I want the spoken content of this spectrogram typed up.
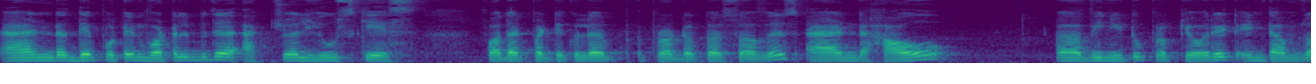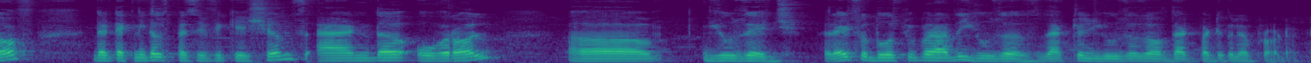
and they put in what will be the actual use case for that particular product or service and how uh, we need to procure it in terms of the technical specifications and the overall uh, usage right? So those people are the users the actual users of that particular product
